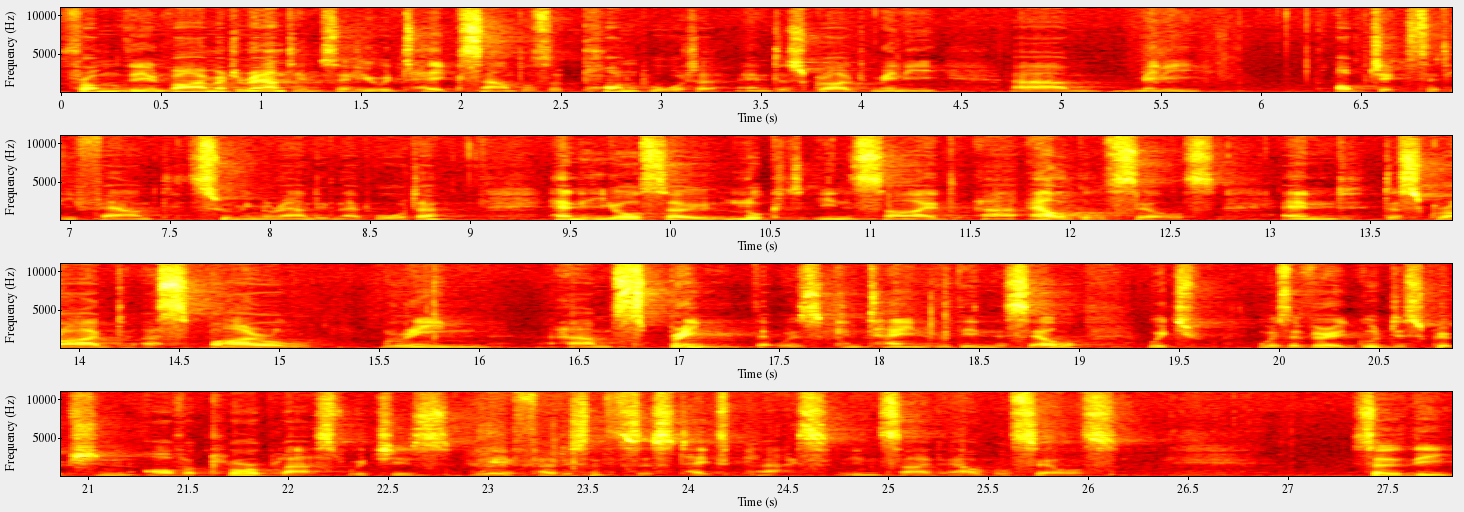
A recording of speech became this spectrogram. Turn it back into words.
from the environment around him. So he would take samples of pond water and described many, um, many objects that he found swimming around in that water. And he also looked inside uh, algal cells and described a spiral green um, spring that was contained within the cell, which was a very good description of a chloroplast, which is where photosynthesis takes place inside algal cells. So the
